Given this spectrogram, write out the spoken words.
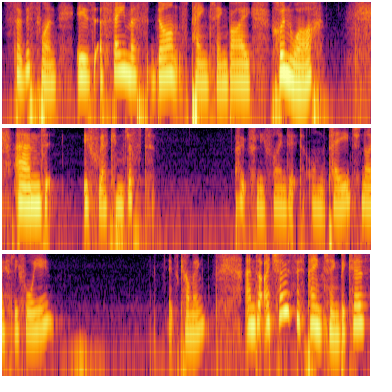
So this one is a famous dance painting by Renoir. And if I can just hopefully find it on the page nicely for you. It's coming. And I chose this painting because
